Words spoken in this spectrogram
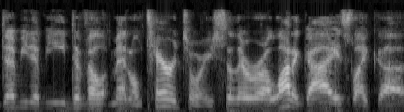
WWE developmental territory. So there were a lot of guys like uh,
